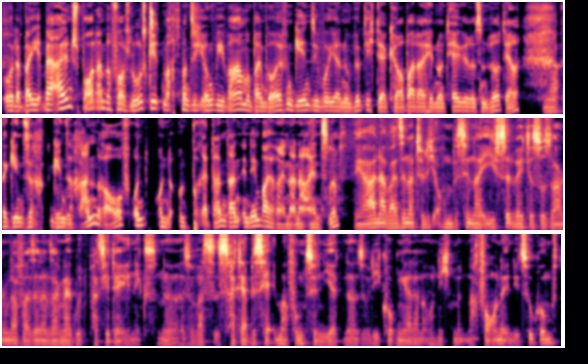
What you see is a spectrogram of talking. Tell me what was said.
Oder bei, bei allen Sportarten, bevor es losgeht, macht man sich irgendwie warm. Und beim Golfen gehen sie, wo ja nun wirklich der Körper da hin und her gerissen wird, ja. ja. Da gehen sie, gehen sie ran drauf und, und, und brettern dann in den Ball rein, an der Eins, ne? Ja, na, weil sie natürlich auch ein bisschen naiv sind, wenn ich das so sagen darf, weil sie dann sagen, na gut, passiert ja eh nichts. Ne? Also was, es hat ja bisher immer funktioniert. Ne? Also die gucken ja dann auch nicht mit nach vorne in die Zukunft.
